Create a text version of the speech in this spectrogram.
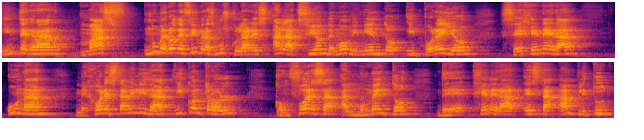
integrar más número de fibras musculares a la acción de movimiento y por ello se genera una mejor estabilidad y control con fuerza al momento de generar esta amplitud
